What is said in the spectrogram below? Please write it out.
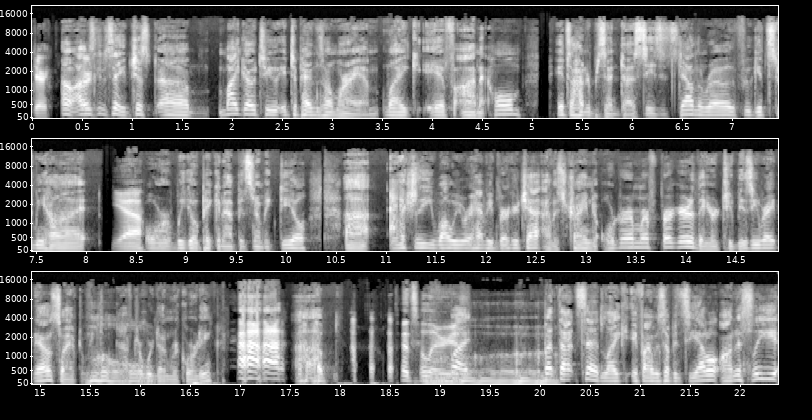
Derek. Oh, I was going to say, just um, my go-to. It depends on where I am. Like if I'm at home, it's 100% Dusty's. It's down the road. The food gets to me hot, Yeah. or we go pick it up. It's no big deal. Uh, actually, while we were having burger chat, I was trying to order a Murph burger. They are too busy right now, so I have to wait till after we're done recording. That's Uh, hilarious. but that said, like if I was up in Seattle, honestly,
